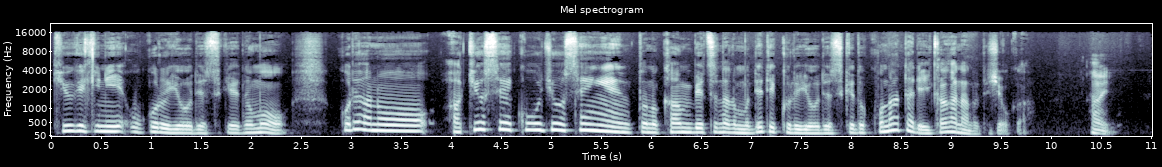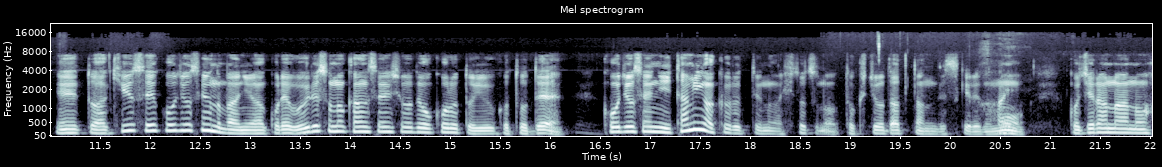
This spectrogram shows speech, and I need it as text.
急激に起こるようですけれどもこれはあの亜急性甲状腺炎との鑑別なども出てくるようですけどこのあたりいかがなのでしょうか？はい。えーと、亜急性甲状腺炎の場合にはこれウイルスの感染症で起こるということで甲状腺に痛みが来るっていうのが一つの特徴だったんですけれども、はい、こちらのあの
